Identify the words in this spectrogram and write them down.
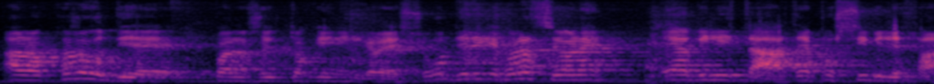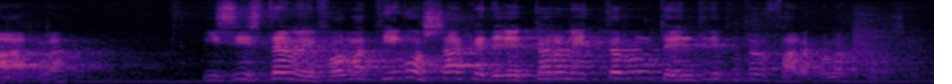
Allora cosa vuol dire quando c'è il token in ingresso? Vuol dire che quell'azione è abilitata, è possibile farla. Il sistema informativo sa che deve permettere all'utente di poter fare quella cosa.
